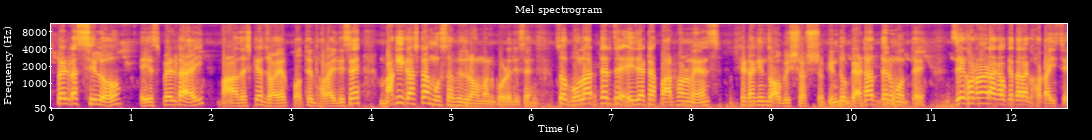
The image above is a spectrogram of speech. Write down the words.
স্পেলটা ছিল, এই স্পেলটাই বাংলাদেশকে জয়ের পথে ধরাই দিছে। বাকি কাজটা মুস্তাফিজুর রহমান করে দিছে। সো বোলারদের যে এই যে একটা পারফরমেন্স সেটা কিন্তু অবিশ্বাস্য। কিন্তু ব্যাটারদের মধ্যে যে ঘটনাটা কালকে তারা ঘটাইছে,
